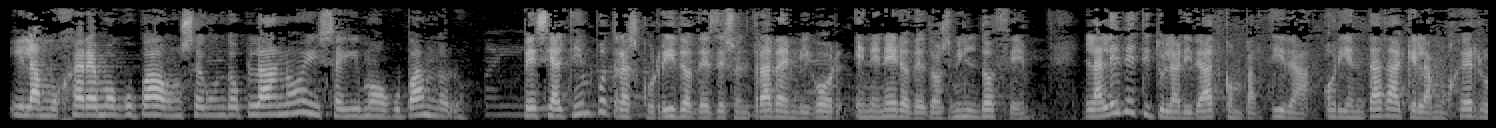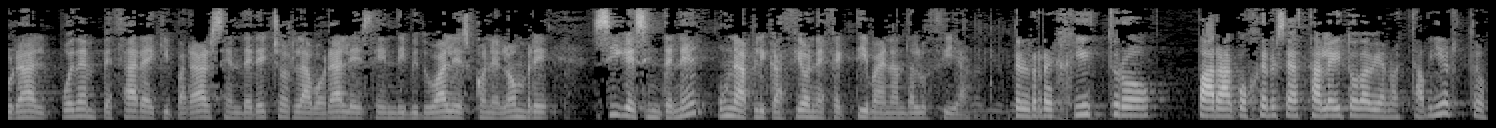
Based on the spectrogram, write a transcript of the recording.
Y las mujeres hemos ocupado un segundo plano y seguimos ocupándolo. Pese al tiempo transcurrido desde su entrada en vigor en enero de 2012, la ley de titularidad compartida, orientada a que la mujer rural pueda empezar a equipararse en derechos laborales e individuales con el hombre, sigue sin tener una aplicación efectiva en Andalucía. El registro para acogerse a esta ley todavía no está abierto.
